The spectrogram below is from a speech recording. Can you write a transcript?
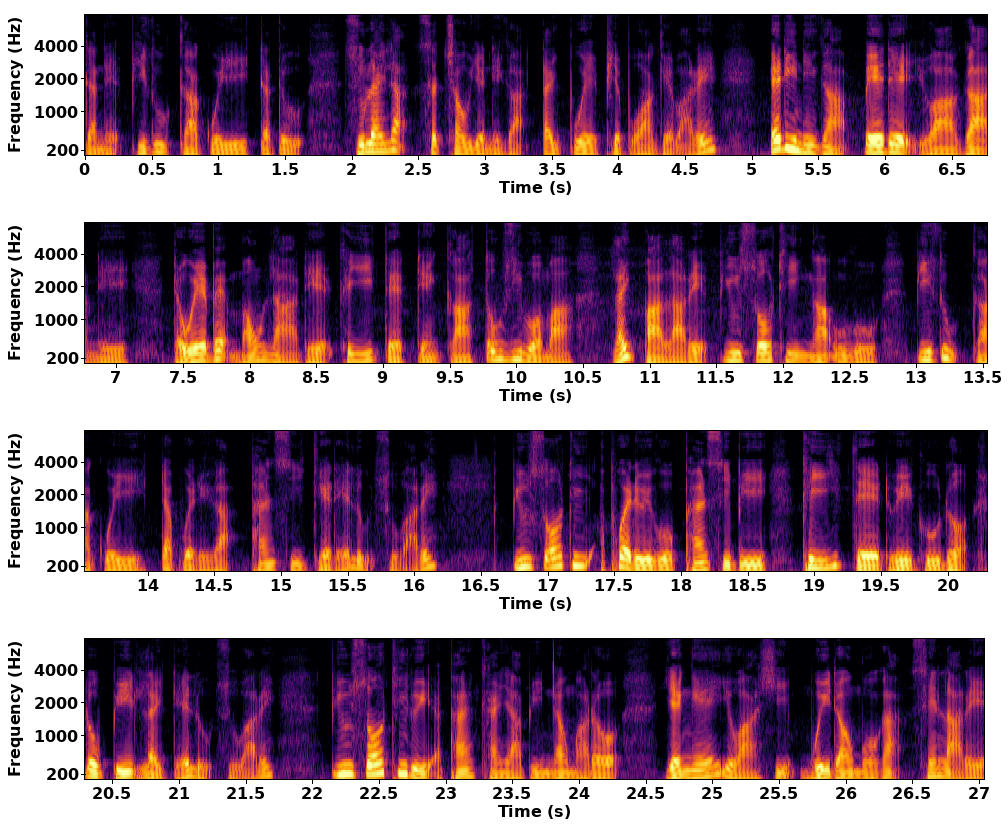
တပ်နဲ့ပြည်သူ့ကာကွယ်ရေးတပ်တို့ဇူလိုင်လ16ရက်နေ့ကတိုက်ပွဲဖြစ်ပွားခဲ့ပါတယ် အဲ့ဒီနေ့ကပဲတဲ့ရွာကနေတဝဲဘက်မောင်းလာတဲ့ခရီးသည်တင်ကား၃စီးပေါ်မှာလိုက်ပါလာတဲ့ပြူစောထီ၅ဦးကိုပြည်သူ့ကာကွယ်ရေးတပ်ဖွဲ့တွေကဖမ်းဆီးခဲ့တယ်လို့ဆိုပါတယ်။ပြူစောထီအဖွဲ့တွေကိုဖမ်းဆီးပြီးခရီးသည်တွေကိုတော့လှုပ်ပေးလိုက်တယ်လို့ဆိုပါတယ်။ ပြူစောထီတွေအဖမ်းခံရပြီးနောက်မှာတော့ရငဲရွာရှိမွေတောင်ပေါ်ကဆင်းလာတဲ့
